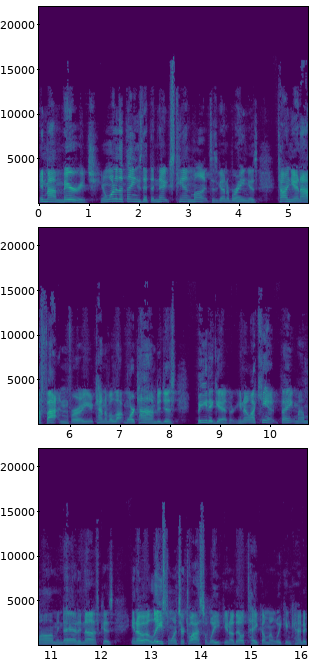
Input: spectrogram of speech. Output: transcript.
in my marriage. You know, one of the things that the next 10 months is going to bring is Tanya and I fighting for a, kind of a lot more time to just be together. You know, I can't thank my mom and dad enough because you know, at least once or twice a week, you know, they'll take them and we can kind of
